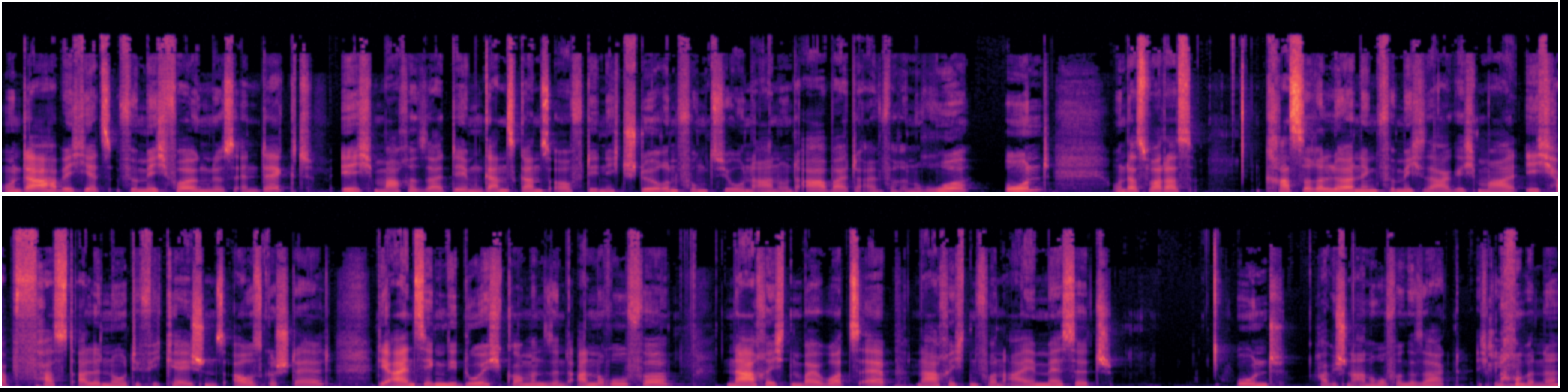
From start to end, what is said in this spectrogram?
Und da habe ich jetzt für mich Folgendes entdeckt. Ich mache seitdem ganz, ganz oft die Nicht-Stören-Funktion an und arbeite einfach in Ruhe. Und, und das war das krassere Learning für mich, sage ich mal, ich habe fast alle Notifications ausgestellt. Die einzigen, die durchkommen, sind Anrufe, Nachrichten bei WhatsApp, Nachrichten von iMessage und habe ich schon Anrufe gesagt? Ich glaube, ne?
